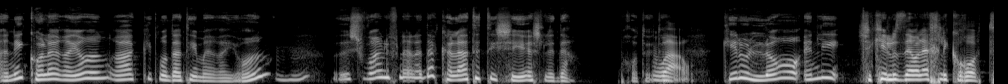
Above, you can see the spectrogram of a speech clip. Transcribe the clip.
אני כל ההיריון, רק התמודדתי עם ההיריון, ושבועיים לפני הלידה קלטתי שיש לידה, פחות או יותר. וואו. כאילו לא, אין לי, שכאילו זה הולך לקרות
